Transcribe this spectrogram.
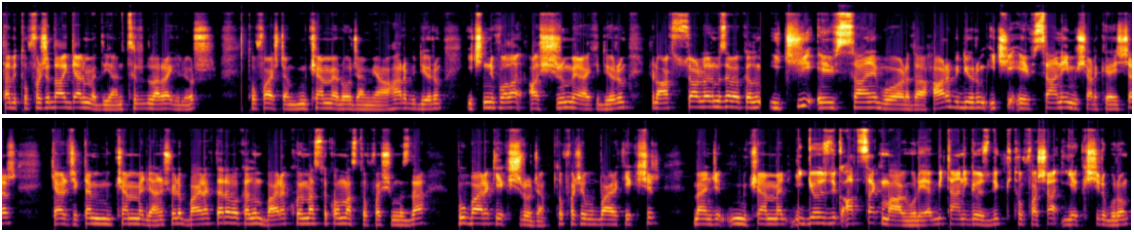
tabi Tofaş'a daha gelmedi. Yani tırlara geliyor. Tofaş'tan mükemmel hocam ya. Harbi diyorum. İçini falan aşırı merak ediyorum. Şöyle aksesuarlarımıza bakalım. İçi efsane bu arada. Harbi diyorum içi efsaneymiş arkadaşlar. Gerçekten mükemmel yani. Şöyle bayraklara bakalım. Bayrak koymazsak olmaz Tofaş'ımızda. Bu bayrak yakışır hocam. Tofaş'a bu bayrak yakışır. Bence mükemmel. Bir gözlük atsak mı abi buraya? Bir tane gözlük Tofaş'a yakışır burum.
